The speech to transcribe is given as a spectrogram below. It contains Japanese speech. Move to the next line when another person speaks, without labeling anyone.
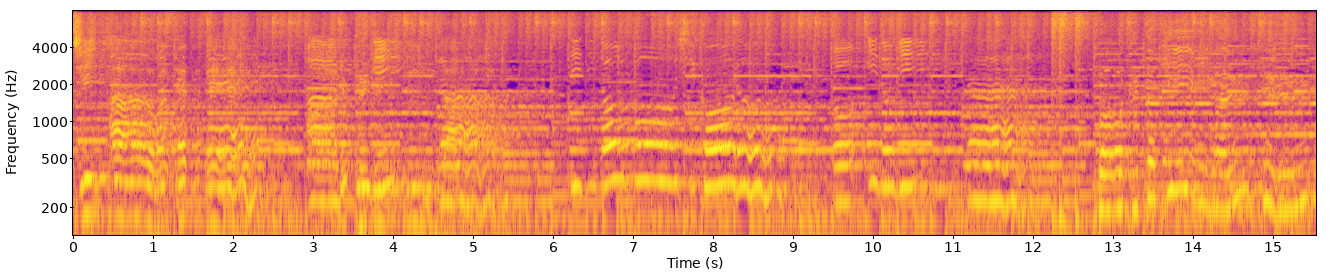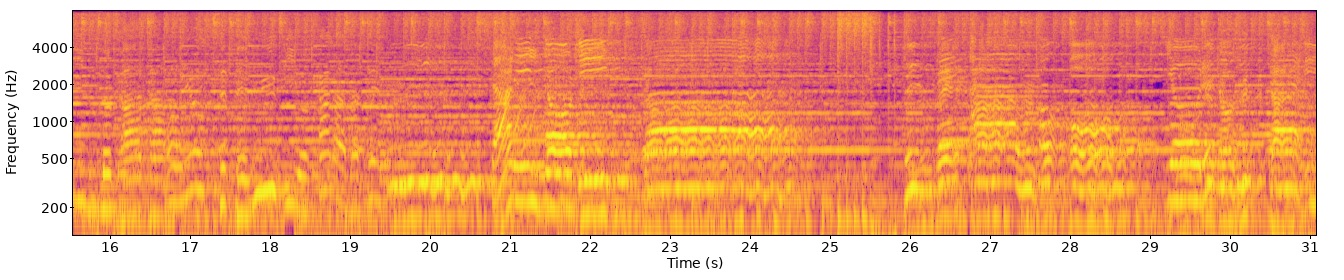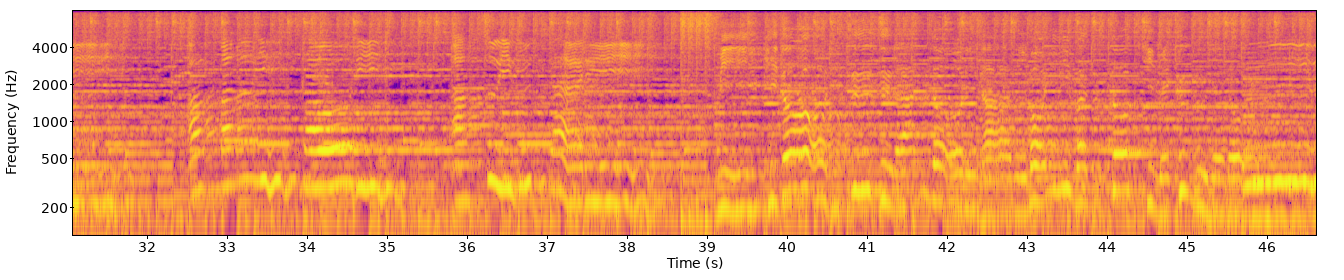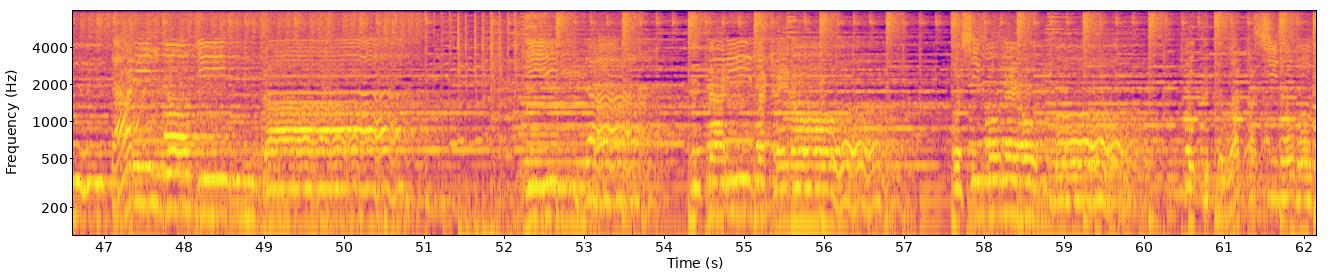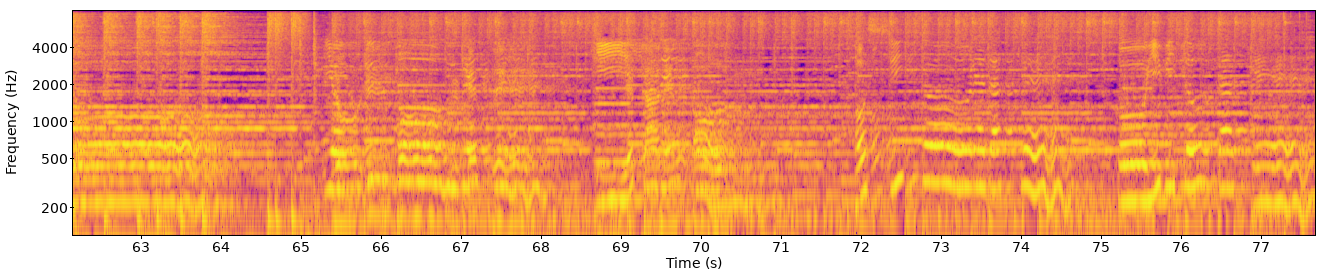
ち合わせて。歩く銀座
いともし頃恋の銀座
僕と君が映る海の肩を寄せて指を絡ませ
二人の銀座
何も言わずときめく胸の
二人の銀座銀座二人だけの星もネオンも僕と私のもの夜も更けて消えたネオン星空だけ恋人だけ。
